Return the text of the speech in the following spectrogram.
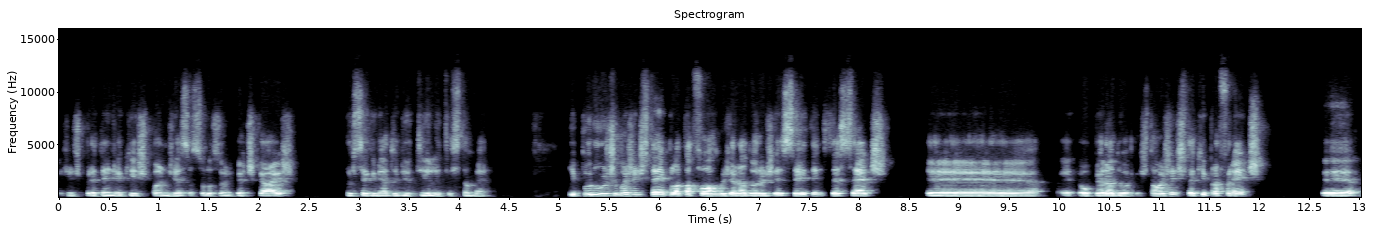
A gente pretende aqui expandir essas soluções verticais para o segmento de utilities também. E, por último, a gente tem plataformas geradoras de receita em 17 é, é. Então, a gente daqui para frente é,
